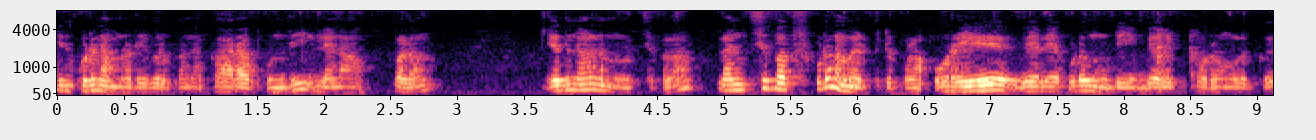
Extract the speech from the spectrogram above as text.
இது கூட நம்மளுடைய விருப்பம் காரா பூந்தி இல்லைன்னா அப்பளம் எதுனாலும் நம்ம வச்சுக்கலாம். லஞ்சு பாக்ஸ் கூட நம்ம எடுத்துகிட்டு போகலாம் ஒரே வேலையாக கூட முடியும். வேலைக்கு போகிறவங்களுக்கு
